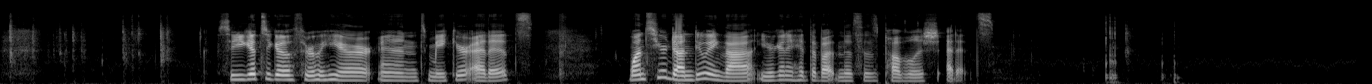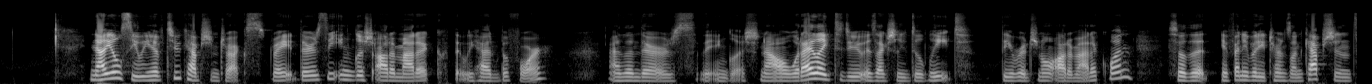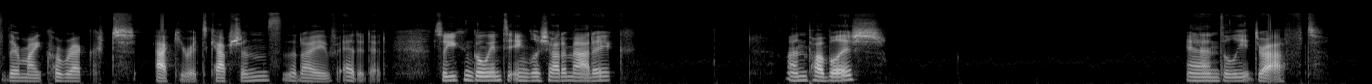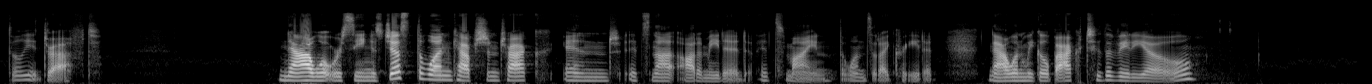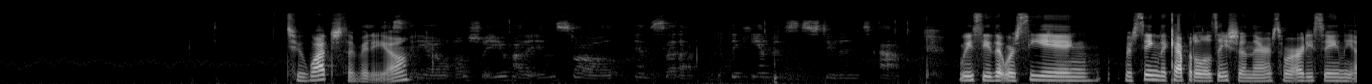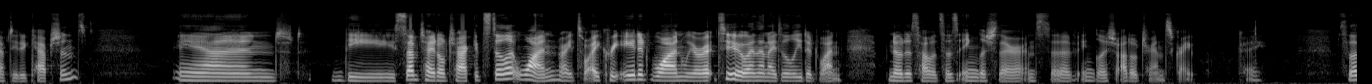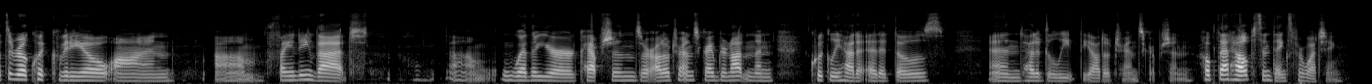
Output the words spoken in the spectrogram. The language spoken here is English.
So you get to go through here and make your edits. Once you're done doing that, you're going to hit the button that says Publish Edits. Now you'll see we have two caption tracks, right? There's the English automatic that we had before, and then there's the English. Now what I like to do is actually delete the original automatic one so that if anybody turns on captions, they're my correct, accurate captions that I've edited. So you can go into English automatic, unpublish, and delete draft. Delete draft. Now what we're seeing is just the one caption track and it's not automated. It's mine, the ones that I created. Now when we go back to the video to watch the video, we see that we're seeing we're seeing the capitalization there, so we're already seeing the updated captions. And the subtitle track, it's still at one, right? So I created one, we were at two, and then I deleted one. Notice how it says English there instead of English auto transcribe. Okay, so that's a real quick video on um, finding that um, whether your captions are auto transcribed or not, and then quickly how to edit those and how to delete the auto transcription. Hope that helps and thanks for watching.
